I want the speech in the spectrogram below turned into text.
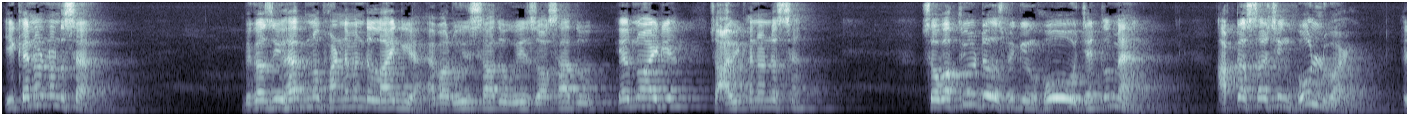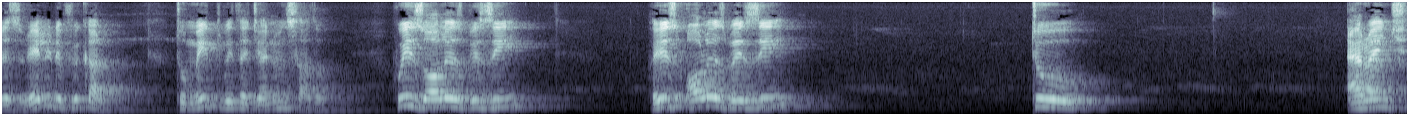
You cannot understand. Because you have no fundamental idea about who is sadhu, who is asadhu. You have no idea. So how you can understand? So Bhaktivinoda was speaking, oh gentleman, after searching whole world, it is really difficult to meet with a genuine sadhu, who is always busy he is always busy to arrange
